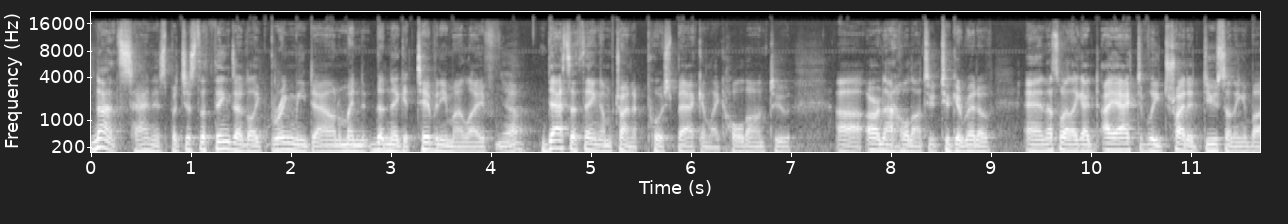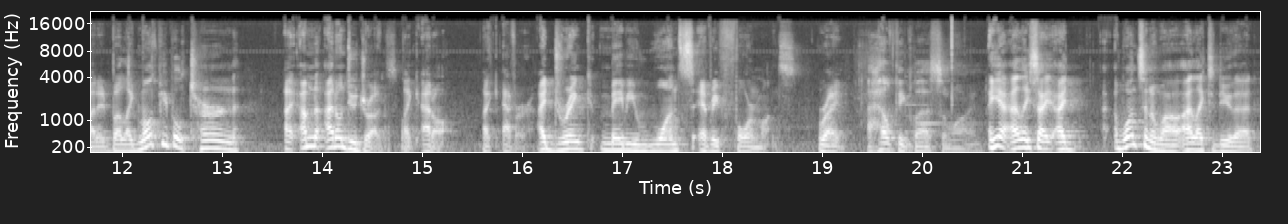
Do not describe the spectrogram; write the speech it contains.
not sadness, but just the things that like bring me down, my the negativity in my life. Yeah. That's the thing I'm trying to push back and like hold on to, uh, or not hold on to to get rid of. And that's why like I, I actively try to do something about it. But like most people turn, I, I'm not, I don't do drugs like at all, like ever. I drink maybe once every four months, right? A healthy glass of wine. Yeah, at least I, I once in a while I like to do that.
